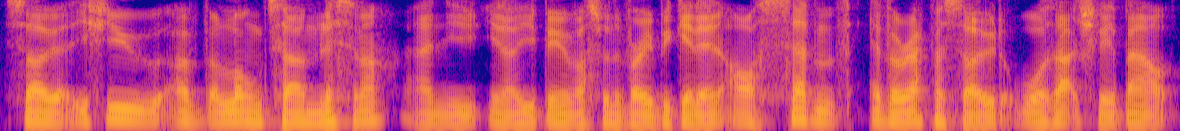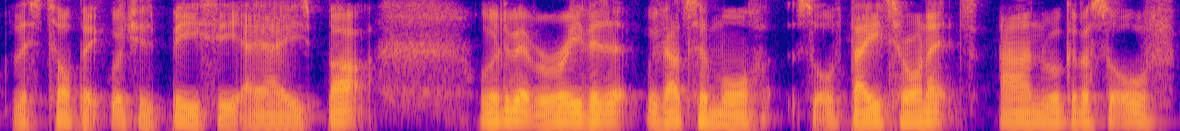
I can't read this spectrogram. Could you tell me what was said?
So if you are a long-term listener and you you know you've been with us from the very beginning, our seventh ever episode was actually about this topic, which is BCAAs. But we're going to do a bit of a revisit. We've had some more sort of data on it, and we're going to sort of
